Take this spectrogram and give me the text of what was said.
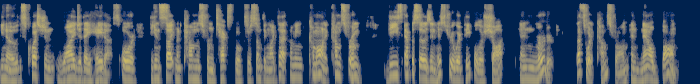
You know, this question, why do they hate us? Or the incitement comes from textbooks or something like that. I mean, come on, it comes from these episodes in history where people are shot and murdered. That's what it comes from, and now bombed.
